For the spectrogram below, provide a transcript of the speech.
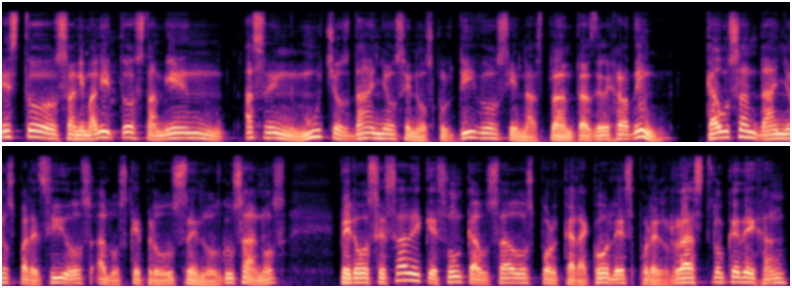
Estos animalitos también hacen muchos daños en los cultivos y en las plantas del jardín. Causan daños parecidos a los que producen los gusanos, pero se sabe que son causados por caracoles por el rastro que dejan,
